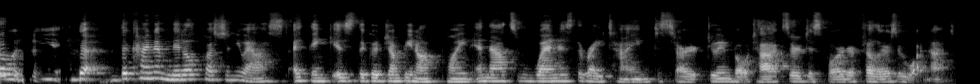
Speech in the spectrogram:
So the, the kind of middle question you asked, I think, is the good jumping off point, and that's when is the right time to start doing Botox or Dysport or fillers or whatnot.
